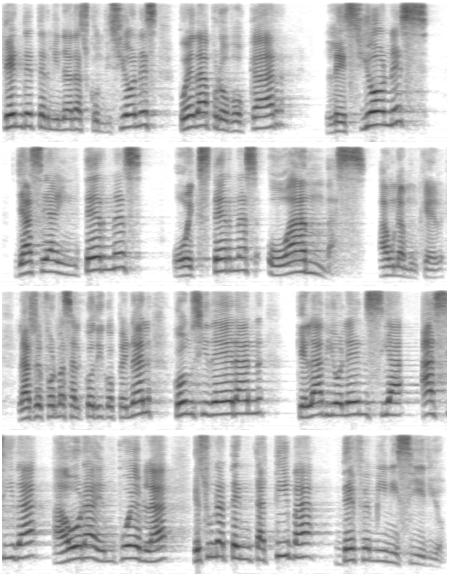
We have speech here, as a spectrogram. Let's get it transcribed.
que en determinadas condiciones pueda provocar lesiones, ya sea internas o externas o ambas a una mujer. Las reformas al Código Penal consideran que la violencia ácida ahora en Puebla es una tentativa de feminicidio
